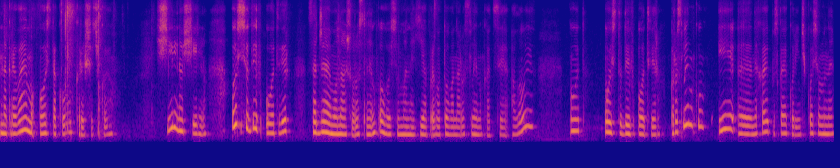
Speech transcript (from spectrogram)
накриваємо ось такою кришечкою. Щільно-щільно. Ось сюди в отвір саджаємо нашу рослинку. Ось у мене є приготована рослинка це алоє. От. Ось туди в отвір рослинку, і е, нехай пускає корінчик. Ось у мене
